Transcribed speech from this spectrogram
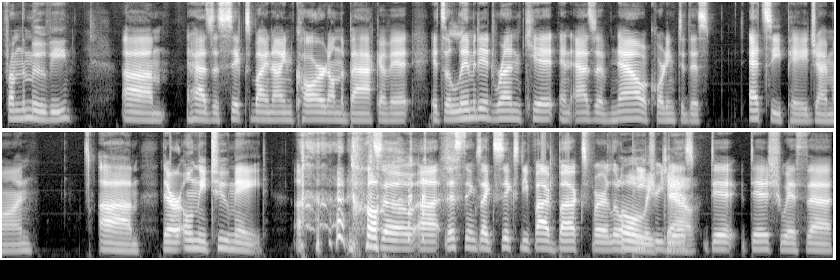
from the movie. Um, it has a six by nine card on the back of it. It's a limited run kit, and as of now, according to this Etsy page I'm on, um, there are only two made. so uh, this thing's like 65 bucks for a little Holy petri dish, di- dish with uh,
